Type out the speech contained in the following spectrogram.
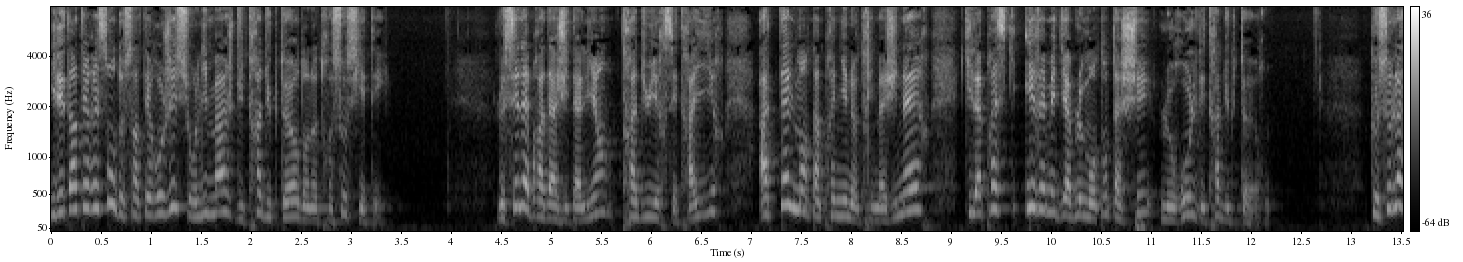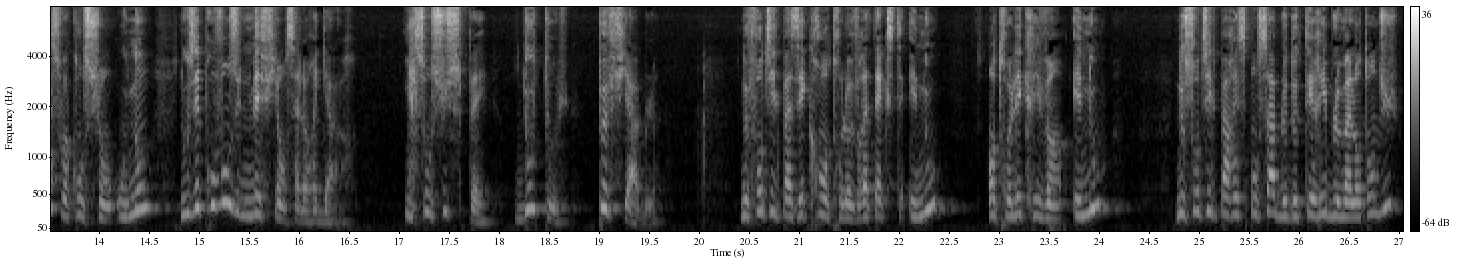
il est intéressant de s'interroger sur l'image du traducteur dans notre société. Le célèbre adage italien traduire c'est trahir a tellement imprégné notre imaginaire qu'il a presque irrémédiablement entaché le rôle des traducteurs. Que cela soit conscient ou non, nous éprouvons une méfiance à leur égard. Ils sont suspects, douteux, peu fiables. Ne font-ils pas écran entre le vrai texte et nous, entre l'écrivain et nous? Ne sont-ils pas responsables de terribles malentendus?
